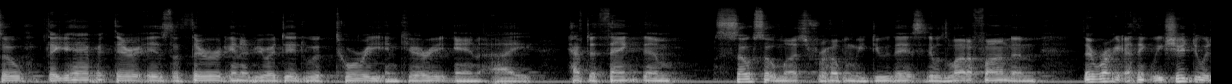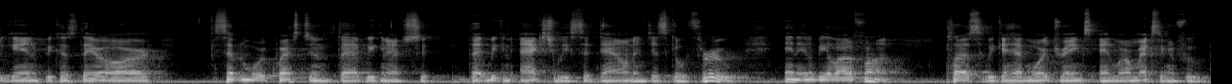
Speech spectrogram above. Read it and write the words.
So there you have it. There is the third interview I did with Tori and Carrie, and I have to thank them so so much for helping me do this. It was a lot of fun, and they're right. I think we should do it again because there are seven more questions that we can actually that we can actually sit down and just go through, and it'll be a lot of fun. Plus, we can have more drinks and more Mexican food.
